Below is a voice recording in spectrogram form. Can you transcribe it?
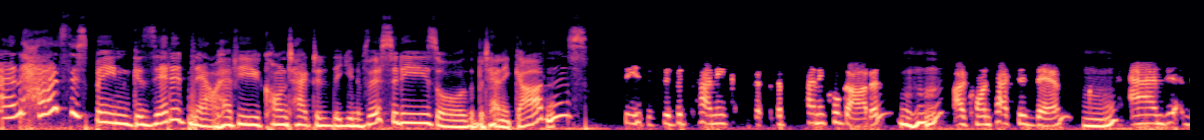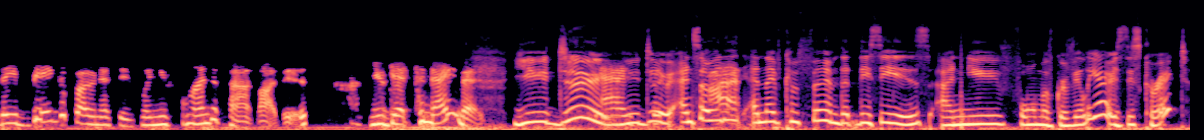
And has this been gazetted now? Have you contacted the universities or the botanic gardens? The, the botanic the botanical garden. Mm-hmm. I contacted them. mm And the big bonus is when you find a plant like this, you get to name it. You do, And you do. And so, it I- is, and they've confirmed that this is a new form of grevillea. Is this correct?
